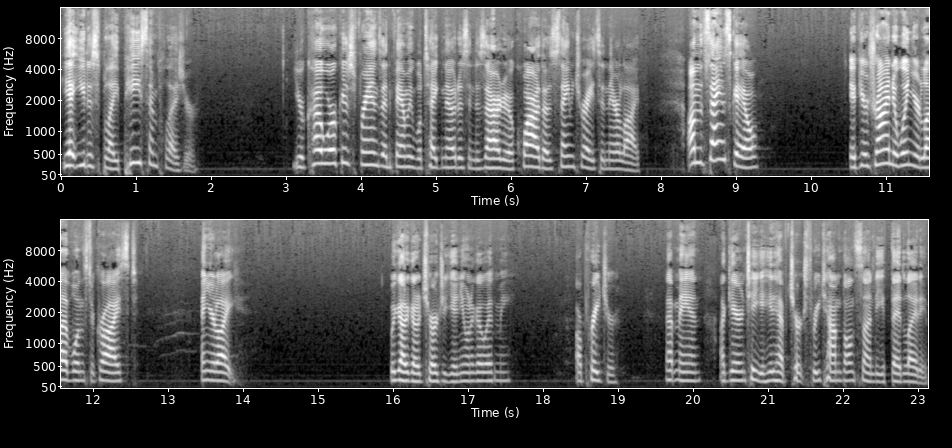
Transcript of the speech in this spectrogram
Yet you display peace and pleasure. Your coworkers, friends, and family will take notice and desire to acquire those same traits in their life. On the same scale, if you're trying to win your loved ones to Christ and you're like, we got to go to church again. You want to go with me? Our preacher, that man, I guarantee you, he'd have church three times on Sunday if they'd let him.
